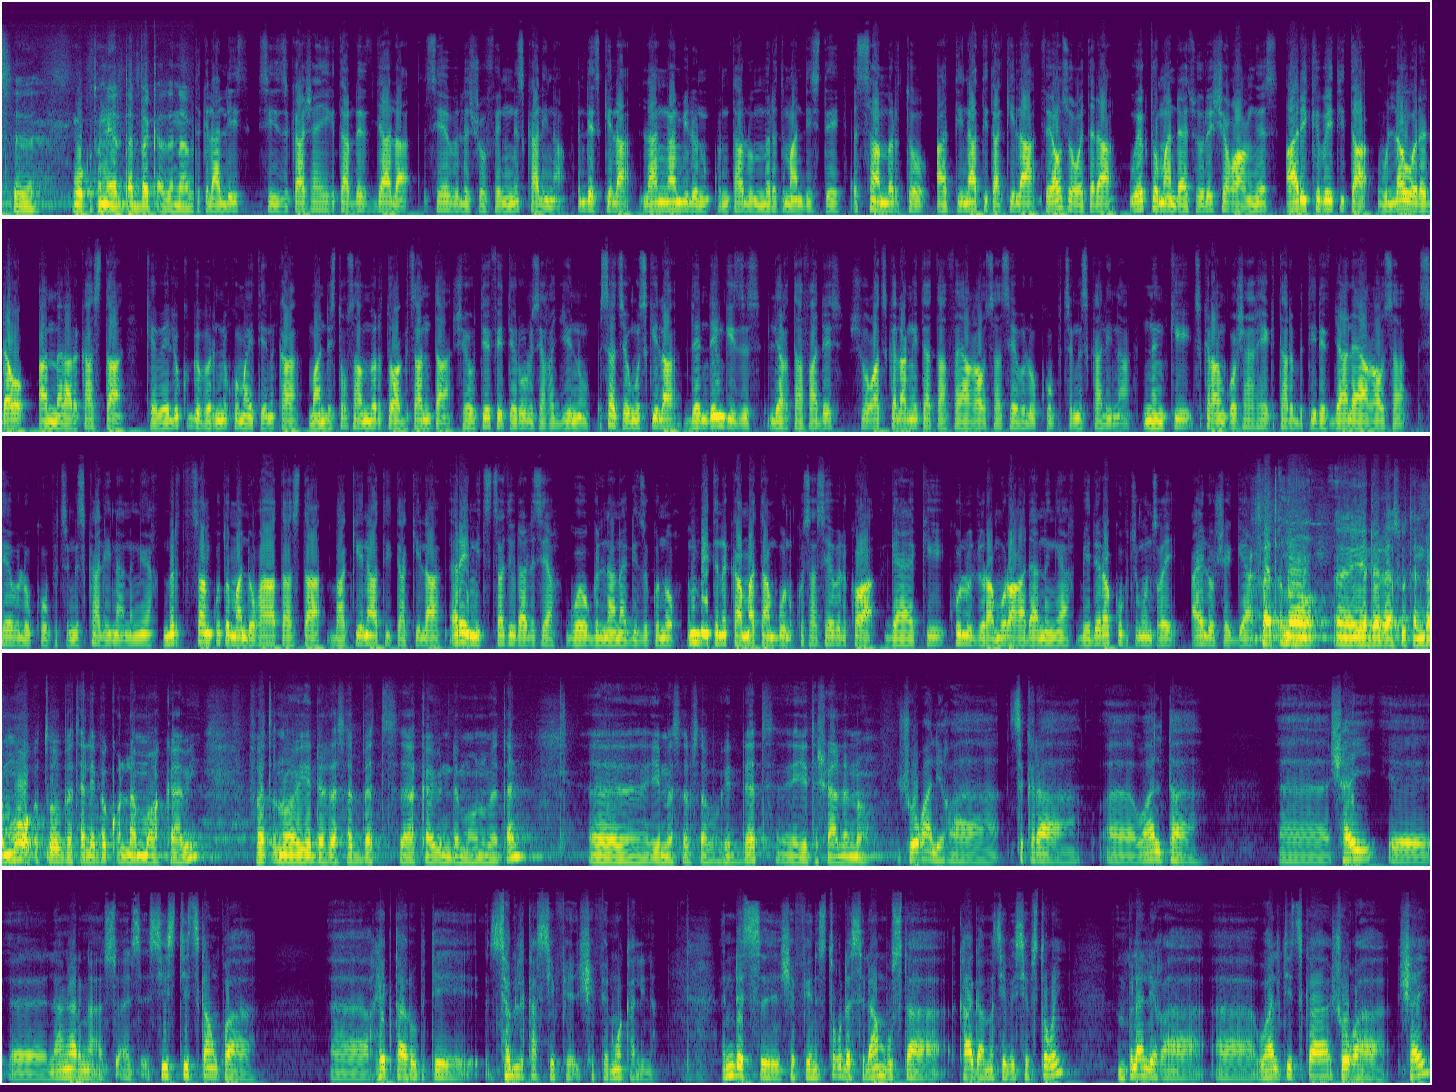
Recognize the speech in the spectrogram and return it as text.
ወቅቱን ያልጠበቀ ዝናብ። ትክላሊስ ሲዝካሻ ሄክታር ዴት ጃላ ሴብል ሾፌንንስ ካሊና እንዴት ኪላ ላንጋ ሚሊዮን ኩንታሉ ምርት ማንዲስቴ እሳ ምርቶ አቲናቲ ታኪላ ፈያው ሶወተዳ ወክቶ ማንዳይ ሶሬ ሸዋንስ አሪ ክቤቲታ ውላ ወረዳው አመራር ካስታ ከቤሉክ ግብርኒ ኩማይቴንካ ማንዲስቶ ሳምርቶ አግሳንታ ሸውቴ ፌቴሩን ሲያኸጂኑ እሳ ቸንጉስ ኪላ ደንደን ጊዝስ ሊቅታፋዴስ ሹቃት ከላንጌታ ታፈያጋውሳ ሴብሎ ኩፕ ጽንግስ ካሊና ንንኪ ስክራንቆሻ ሄክታር ብቲዴት ጃላ ያጋውሳ ሴብሎ ኩፕ ጽንግስ ካሊና ንንጌር ምርት sankuto mandoka tasta bakina ti takila remit sati udade sia gogul nana gizu kuno mbitne kama tambun kusa sebel kwa gayaki kulu ዙራ ሙራ ጋዳ ነኛ ቤደራ ኩብ ጽጉን ጽይ አይሎ ሸጊያ ፈጥኖ የደረሱትን ደግሞ ወቅቱ በተለይ በቆላማው አካባቢ ፈጥኖ የደረሰበት አካባቢ እንደመሆኑ መጠን የመሰብሰቡ ሂደት የተሻለ ነው። ሾቃ ሊኻ ስክራ ዋልታ ሻይ ላንጋርኛ ሲስቲትስ ካንኳ ሄክታሩ ብቴ ሰብልካስ ሸፌን ወካሊና እንደስ ሸፌን ስትቆ ደስ ላም ውስታ ካጋ መሴበ ሴብ ስትቆይ እምፕላ ሊቃ ዋልቲትስካ ሾቃ ሻይ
